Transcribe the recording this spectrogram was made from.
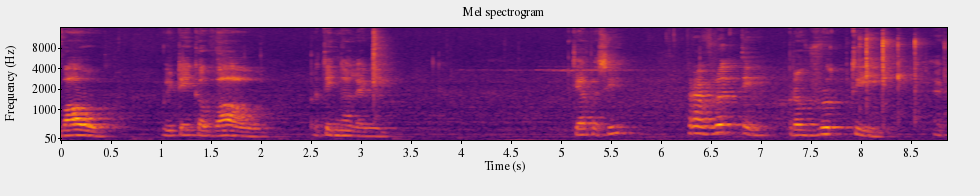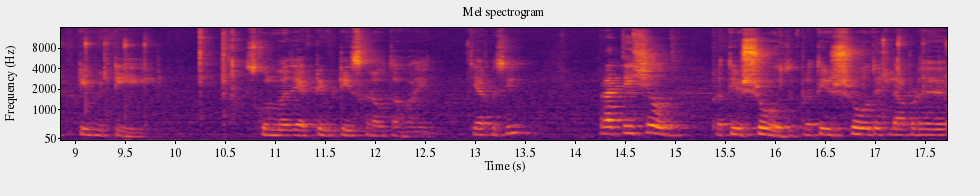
વાવ વી ટેક અ વાવ પ્રતિજ્ઞા લેવી. ત્યાર પછી પ્રવૃત્તિ. પ્રવૃત્તિ એક્ટિવિટી સ્કૂલમાં જે એક્ટિવિટીઝ કરાવતા હોય ત્યાર પછી પ્રતિશોધ. પ્રતિશોધ. પ્રતિશોધ એટલે આપણે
